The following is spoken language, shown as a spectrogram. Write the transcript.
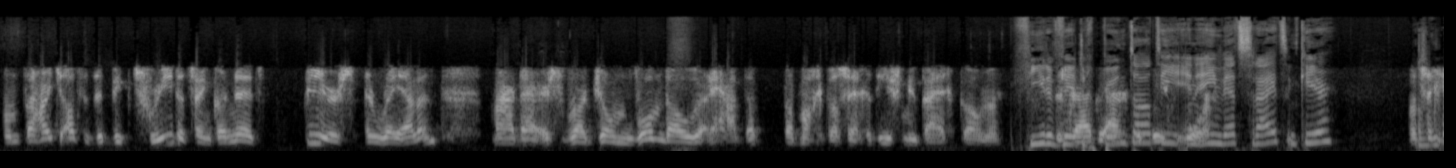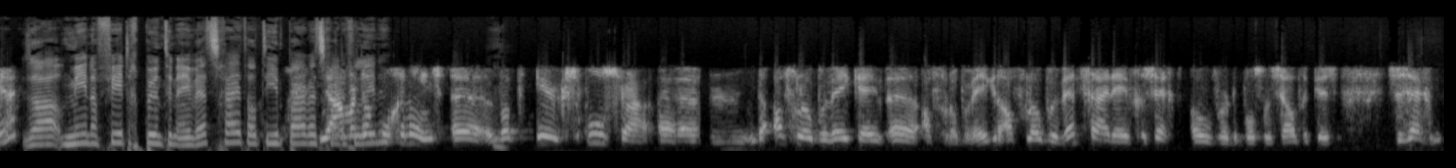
want daar had je altijd de Big Three. Dat zijn Garnett, Pierce en Ray Allen. Maar daar is Rajon Rondo, ja, dat, dat mag ik wel zeggen, die is er nu bijgekomen. 44 Dus punten had hij in één wedstrijd, een keer. Wat zeg je? Meer dan 40 punten in één wedstrijd, had hij een paar Ja, wedstrijden maar dat geleden. nog ineens. eh wat Erik Spoelstra eh, de afgelopen weken, eh, afgelopen weken, de afgelopen wedstrijden heeft gezegd over de Boston Celtics. Ze zeggen,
